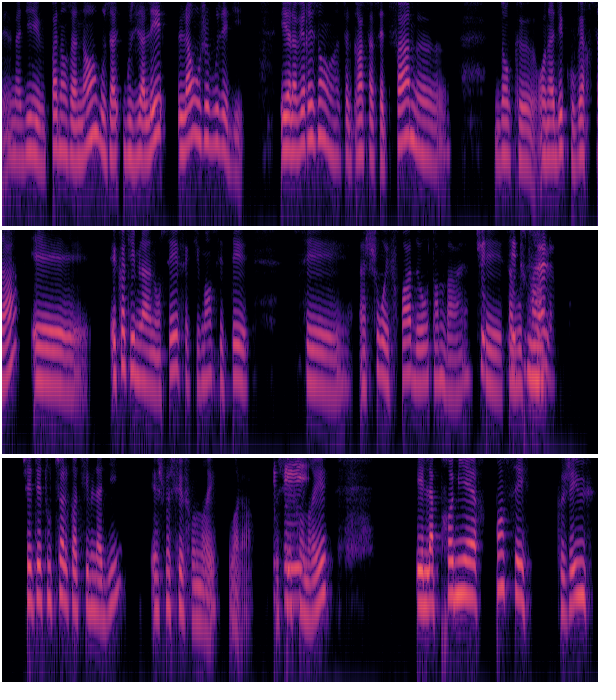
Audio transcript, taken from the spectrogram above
Elle m'a dit pas dans un an. Vous, vous allez là où je vous ai dit. Et elle avait raison. Hein, c'est grâce à cette femme. Euh, donc on a découvert ça et, et quand il me l'a annoncé, effectivement, c'était c'est un chaud et froid de haut en bas. Hein. Tu étais toute seule? J'étais toute seule quand il me l'a dit et je me suis effondrée. Voilà. Je me suis effondrée. Et la première pensée que j'ai eue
